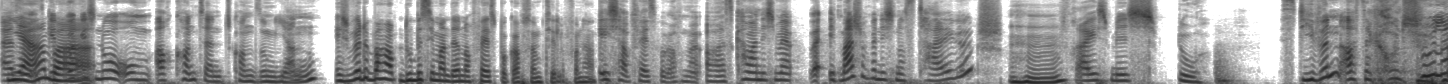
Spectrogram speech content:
Also Ja, es geht wirklich nur um auch Content konsumieren. Ich würde behaupten, du bist jemand, der noch Facebook auf seinem Telefon hat. Ich habe Facebook auf meinem, aber das kann man nicht mehr. Manchmal bin ich nostalgisch, Mhm. frage ich mich, du, Steven aus der Grundschule,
